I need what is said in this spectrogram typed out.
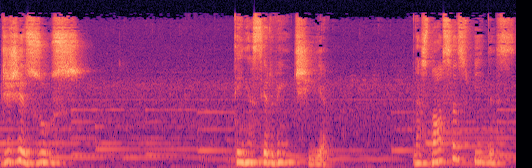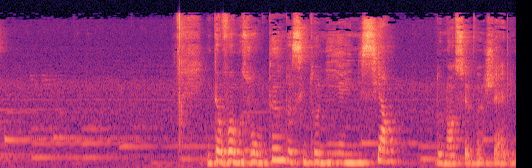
de Jesus tenha serventia nas nossas vidas. Então vamos voltando à sintonia inicial do nosso Evangelho.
